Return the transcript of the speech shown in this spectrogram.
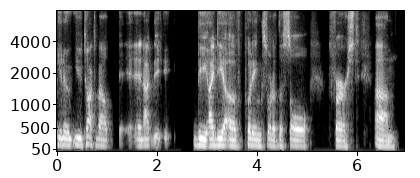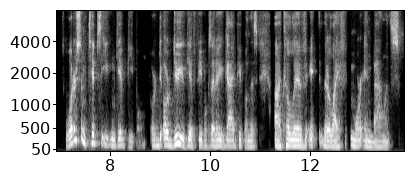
you know, you talked about and I, the idea of putting sort of the soul first. Um, what are some tips that you can give people or, or do you give people? Because I know you guide people in this uh, to live their life more in balance.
